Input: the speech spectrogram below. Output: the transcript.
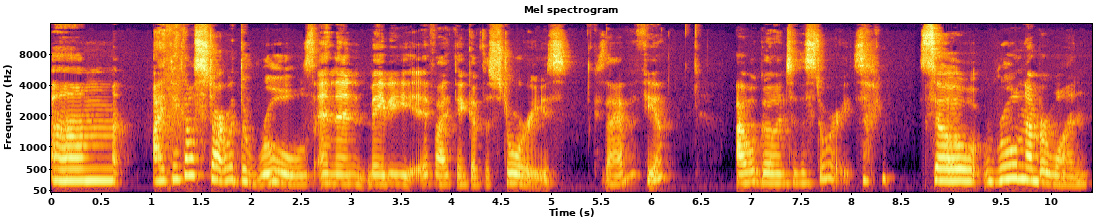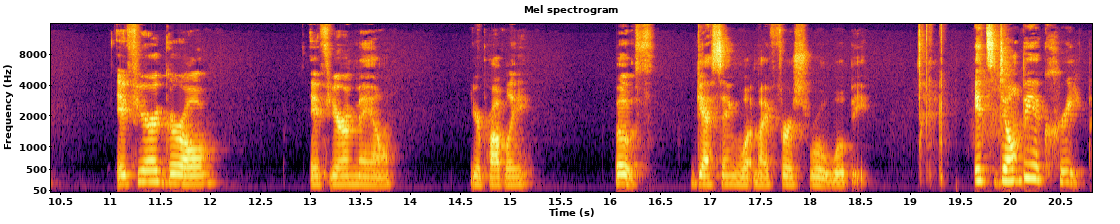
Um, I think I'll start with the rules and then maybe if I think of the stories, because I have a few, I will go into the stories. so, rule number one if you're a girl, if you're a male, you're probably both guessing what my first rule will be. It's don't be a creep.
